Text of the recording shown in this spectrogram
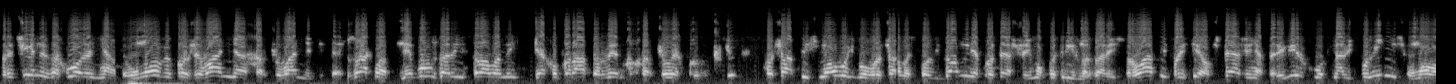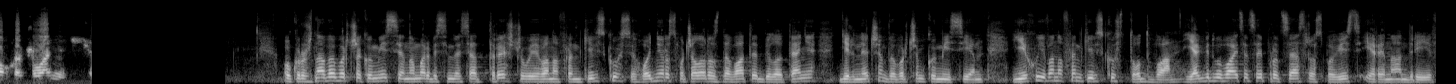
причини захворювання, умови проживання, харчування дітей. Заклад не був зареєстрований як оператор ринку харчових продуктів. Хоча письмово йому вручалось повідомлення про те, що йому потрібно зареєструвати, пройти обстеження, перевірку на відповідність умовам харчування. Окружна виборча комісія номер 83, що у Івано-Франківську, сьогодні розпочала роздавати бюлетені дільничим виборчим комісіям. Їх у Івано-Франківську 102. Як відбувається цей процес, розповість Ірина Андріїв.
